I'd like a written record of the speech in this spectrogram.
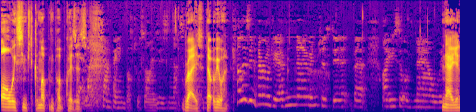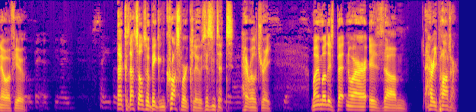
always seems to come up in pub quizzes. like champagne bottle sizes and that. Right, that would be one. Colours in heraldry, I have no interest in it, but I sort of now. Now you know a a few. little bit of, you know, sable. Because that's also big in crossword clues, isn't it? Heraldry. My mother's bet noir is um, Harry Potter.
